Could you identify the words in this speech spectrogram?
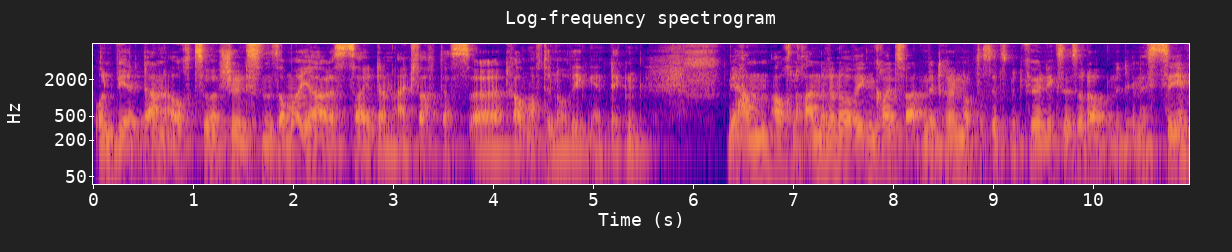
und wird dann auch zur schönsten Sommerjahreszeit dann einfach das äh, traumhafte Norwegen entdecken. Wir haben auch noch andere Norwegen-Kreuzfahrten mit drin, ob das jetzt mit Phoenix ist oder ob mit MSC.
